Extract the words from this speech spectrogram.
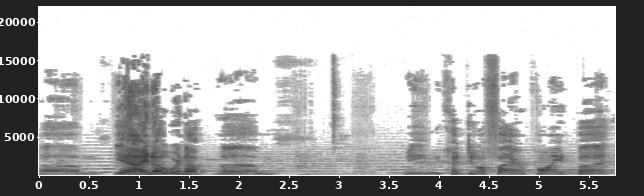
Um, yeah, I know, we're not... Um, we, we could do a fire point, but...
